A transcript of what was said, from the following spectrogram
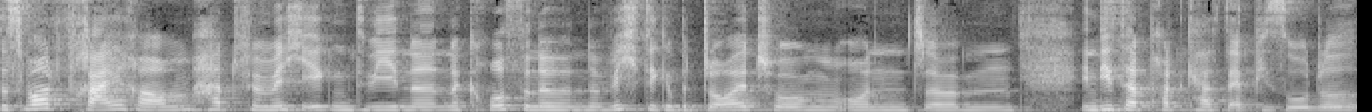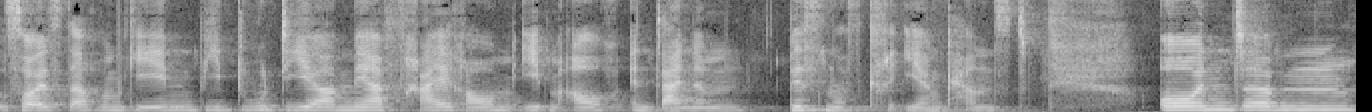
das Wort Freiraum hat für mich irgendwie eine, eine große, eine, eine, wichtige Bedeutung. Und ähm, in dieser Podcast-Episode soll es darum gehen, wie du dir mehr Freiraum eben auch in deinem Business kreieren kannst. Und ähm,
